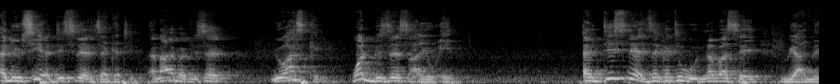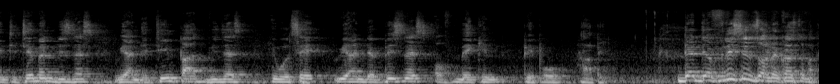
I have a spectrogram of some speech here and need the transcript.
and you see a Disney executive, and I bet you said, you ask him, what business are you in? A Disney executive would never say, we are in the entertainment business, we are in the theme park business, he will say we are in the business of making people happy. The definition is on the customer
